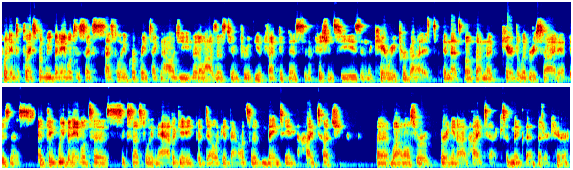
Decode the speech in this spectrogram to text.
put into place, but we've been able to successfully incorporate technology that allows us to improve the effectiveness and efficiencies and the care we provide. And that's both on the care delivery side and business. I think we've been able to successfully navigate the delicate balance of maintaining a high touch uh, while also bringing on high tech to make that better care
